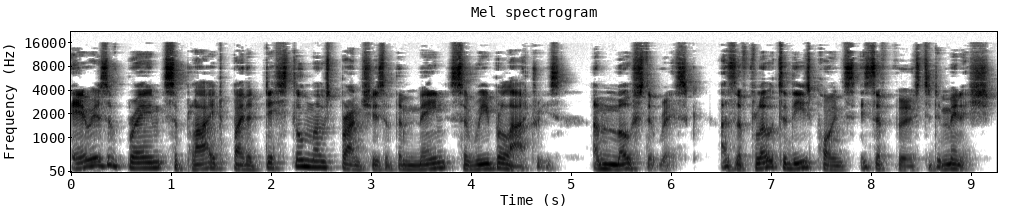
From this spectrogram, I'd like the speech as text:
Areas of brain supplied by the distalmost branches of the main cerebral arteries are most at risk, as the flow to these points is the first to diminish.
